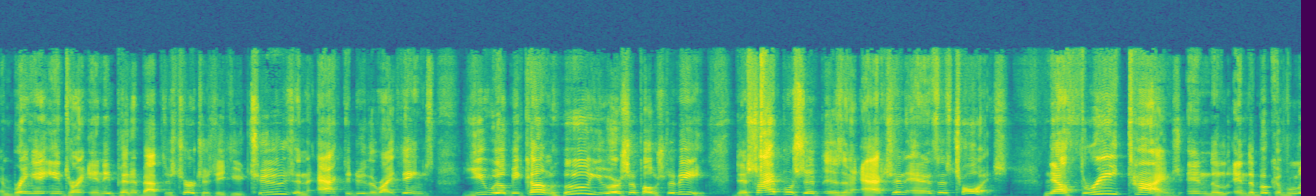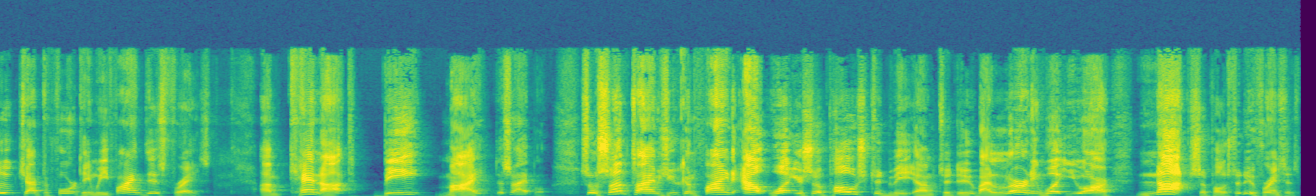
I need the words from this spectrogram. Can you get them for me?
and bring it into our independent Baptist churches. If you choose and act to do the right things, you will become who you are supposed to be. Discipleship is an action and it's a choice. Now, three times in the in the book of Luke, chapter 14, we find this phrase: um, cannot be my disciple. So sometimes you can find out what you're supposed to be um, to do by learning what you are not supposed to do. For instance,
